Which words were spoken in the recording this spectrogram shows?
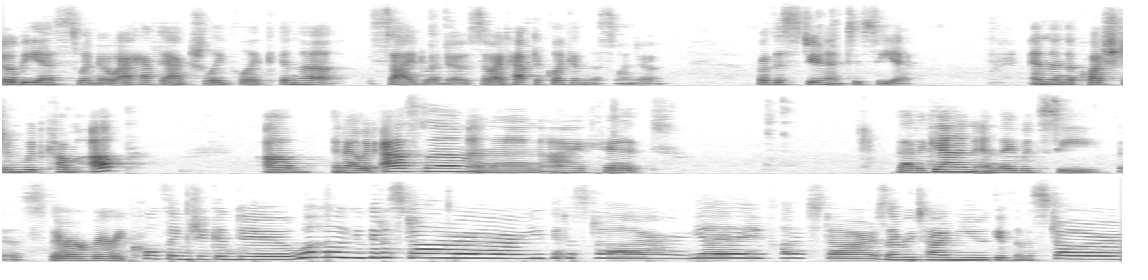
OBS window. I have to actually click in the side window. So I'd have to click in this window for the student to see it. And then the question would come up um, and I would ask them and then I hit that again and they would see this. There are very cool things you can do. Woohoo, you get a star! You get a star! Stars. Every time you give them a star,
